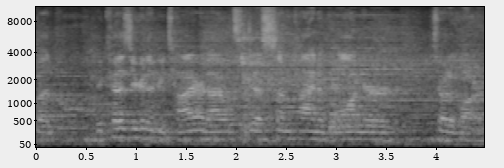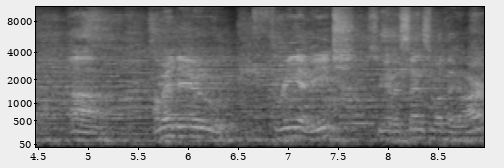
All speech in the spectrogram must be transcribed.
But because you're going to be tired, I would suggest some kind of longer toe bar. Um, I'm going to do three of each, so you have a sense of what they are.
